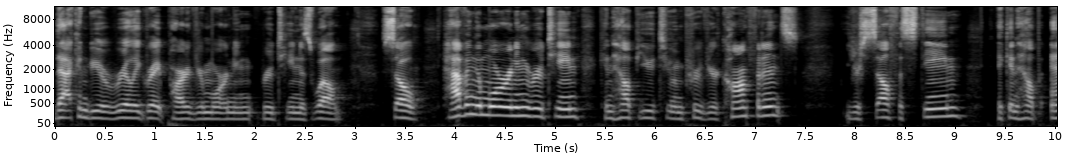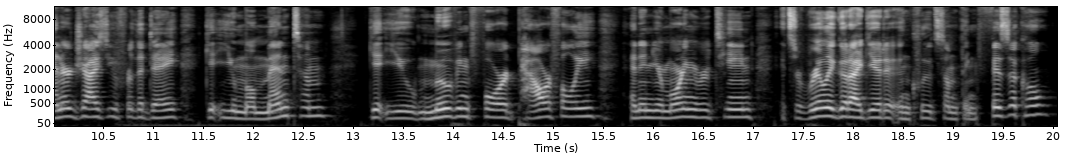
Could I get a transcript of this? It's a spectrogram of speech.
That can be a really great part of your morning routine as well. So, having a morning routine can help you to improve your confidence, your self esteem. It can help energize you for the day, get you momentum, get you moving forward powerfully. And in your morning routine, it's a really good idea to include something physical,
